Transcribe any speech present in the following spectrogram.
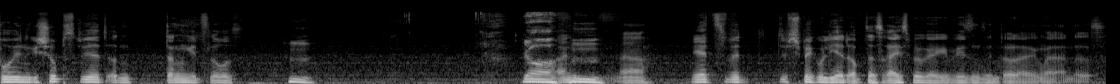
Bullen geschubst wird und dann geht's los. Ja, Ein, hm. ja. Jetzt wird spekuliert, ob das Reichsbürger gewesen sind oder irgendwas anderes.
